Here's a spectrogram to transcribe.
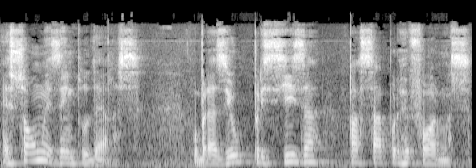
é só um exemplo delas. O Brasil precisa passar por reformas.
